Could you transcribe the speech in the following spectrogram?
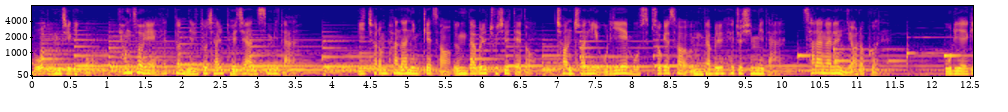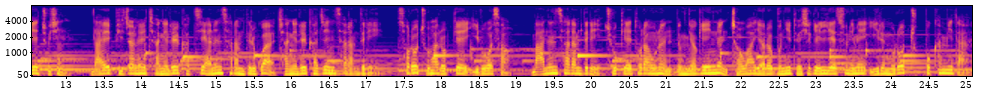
못 움직이고 평소에 했던 일도 잘 되지 않습니다. 이처럼 하나님께서 응답을 주실 때도 천천히 우리의 모습 속에서 응답을 해주십니다. 사랑하는 여러분, 우리에게 주신 나의 비전을 장애를 갖지 않은 사람들과 장애를 가진 사람들이 서로 조화롭게 이루어서 많은 사람들이 주께 돌아오는 능력이 있는 저와 여러분이 되시길 예수님의 이름으로 축복합니다.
